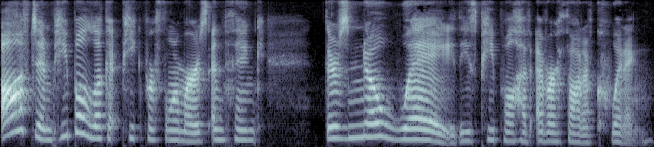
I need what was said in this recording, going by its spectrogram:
Often people look at peak performers and think, there's no way these people have ever thought of quitting.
